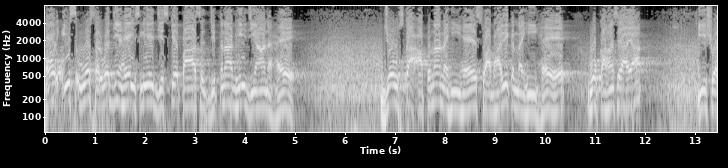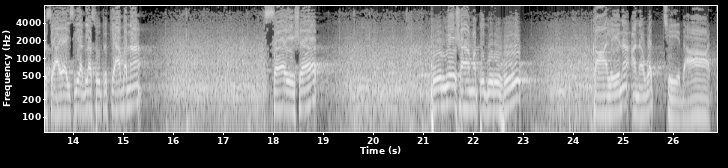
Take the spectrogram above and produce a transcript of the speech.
और इस वो सर्वज्ञ है इसलिए जिसके पास जितना भी ज्ञान है, जो उसका अपना नहीं है, स्वाभाविक नहीं है, वो कहाँ से आया? ईश्वर से आया। इसलिए अगला सूत्र क्या बना? स एष पूर्वेशामपि गुरु कालेन अनवच्छेदात।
